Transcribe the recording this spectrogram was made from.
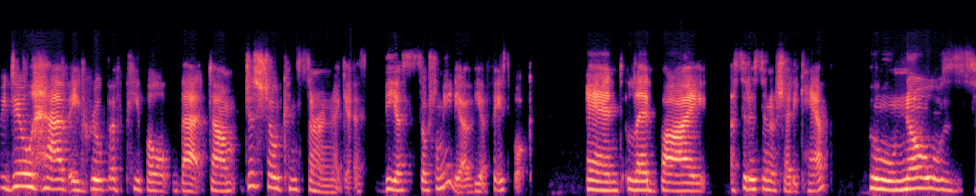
We do have a group of people that um, just showed concern, I guess, via social media, via Facebook, and led by a citizen of Chéticamp who knows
